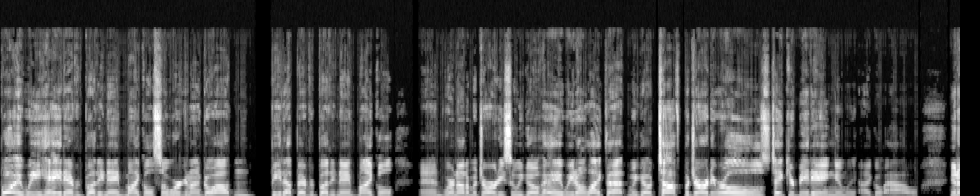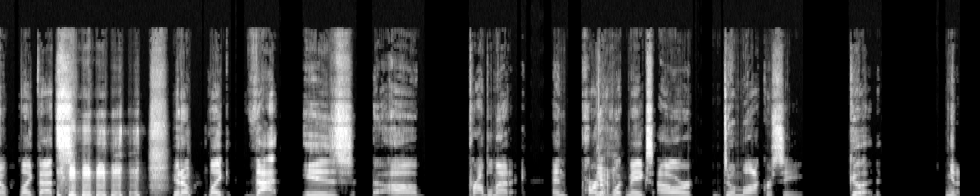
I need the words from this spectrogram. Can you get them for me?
boy, we hate everybody named Michael, so we're gonna go out and beat up everybody named Michael, and we're not a majority, so we go, hey, we don't like that, and we go, tough majority rules, take your beating, and we, I go, ow, you know, like that's you know like that is uh problematic and part Yeah. of what makes our democracy good you know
